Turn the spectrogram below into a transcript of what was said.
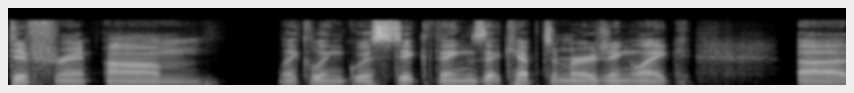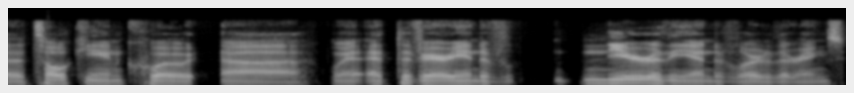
different um like linguistic things that kept emerging like uh the tolkien quote uh at the very end of near the end of lord of the rings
